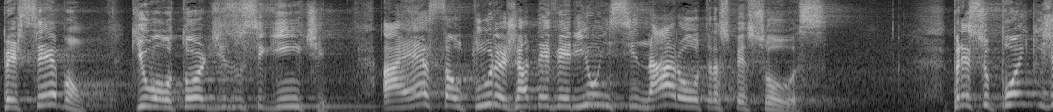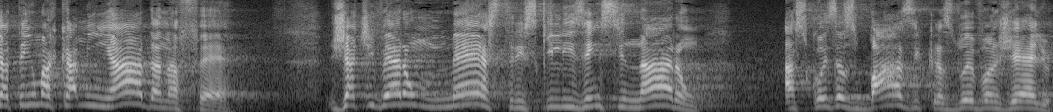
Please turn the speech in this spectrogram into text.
Percebam que o autor diz o seguinte: a esta altura já deveriam ensinar outras pessoas. Pressupõe que já tem uma caminhada na fé, já tiveram mestres que lhes ensinaram as coisas básicas do Evangelho,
